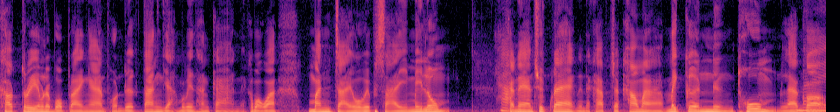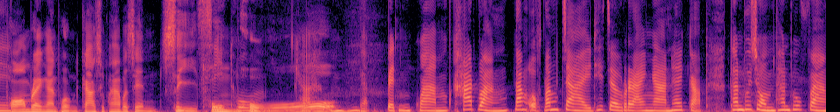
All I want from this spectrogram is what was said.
เขาเตรียมระบบรายงานผลเลือกตั้งอย่างไม่เป็นทางการเนี่ยเขาบอกว่ามั่นใจว่าเว็บไซต์ไม่ล่ม ค่ะคะแนนชุดแรกเนี่ยนะครับจะเข้ามาไม่เกิน1นึ่ทุ่ม แล้วก็ในพร้อมรายงานผล 95% 4 ทุ่มสี่โอ้โหค่ะแบบเป็นความคาดหวังตั้งอกตั้งใจที่จะรายงานให้กับท่านผู้ชมท่านผู้ฟัง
